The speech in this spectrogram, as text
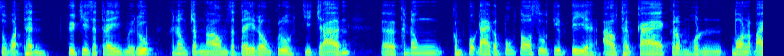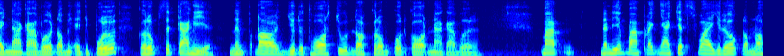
សុវត្ថិន គឺជាស្ត្រីមួយរូបក្នុងចំណោមស្ត្រីរងគ្រោះជាច្រើន ក្នុងកម្ពុជាដែលកំពុងតស៊ូទាមទារឲ្យថៅកែក្រុមហ៊ុនបនលបែង Nagaworld ដ៏មានឥទ្ធិពលគោរពសិទ្ធិការងារនិងផ្ដល់យុត្តិធម៌ជូនដល់ក្រុមកោតក្រ Nagaworld បាទអ្នកនាងបានបដិញ្ញាចិត្តស្វែងរកដំណោះ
